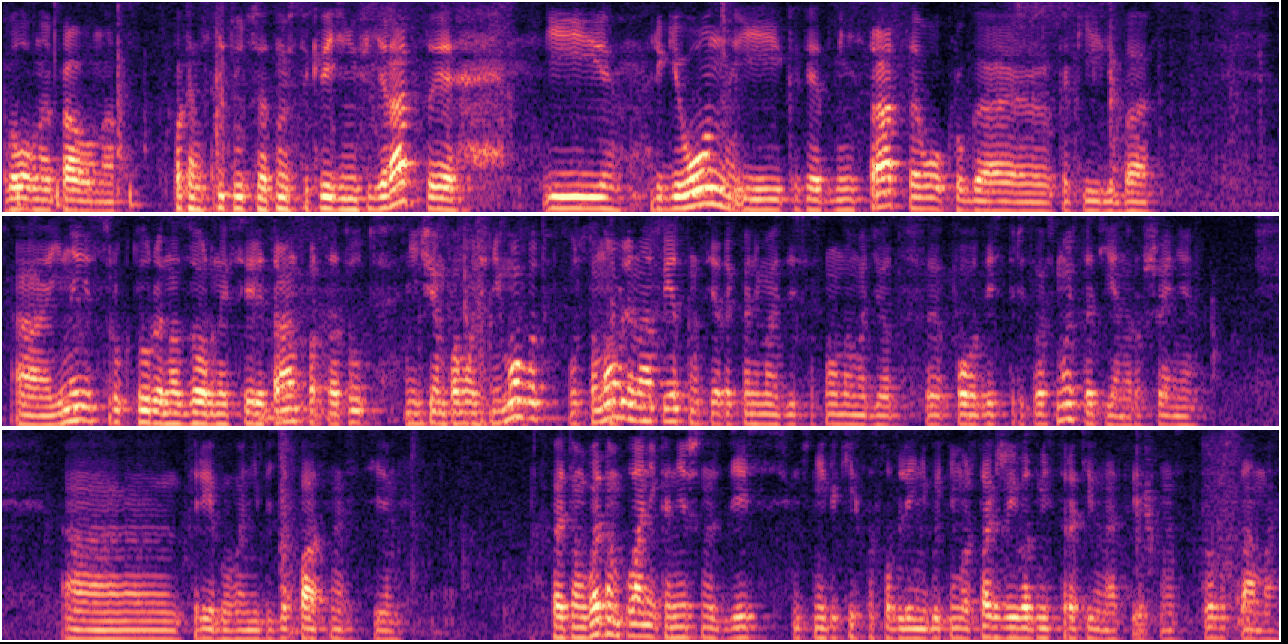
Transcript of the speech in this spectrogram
Уголовное право у нас по Конституции относится к ведению Федерации, и регион, и какая администрация округа, какие-либо а, иные структуры надзорные в сфере транспорта тут ничем помочь не могут. Установлена ответственность, я так понимаю, здесь в основном идет по 238 статье нарушения а, требований безопасности Поэтому в этом плане, конечно, здесь никаких послаблений быть не может. Также и в административной ответственности то же самое.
